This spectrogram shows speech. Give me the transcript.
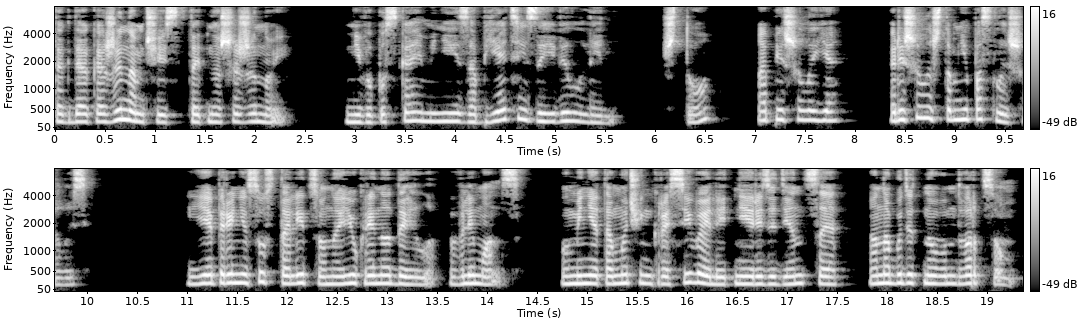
«Тогда окажи нам честь стать нашей женой», – не выпуская меня из объятий, заявил Лин. «Что?» – опешила я. Решила, что мне послышалось. Я перенесу столицу на юг Ренадейла, в Лиманс. У меня там очень красивая летняя резиденция, она будет новым дворцом.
